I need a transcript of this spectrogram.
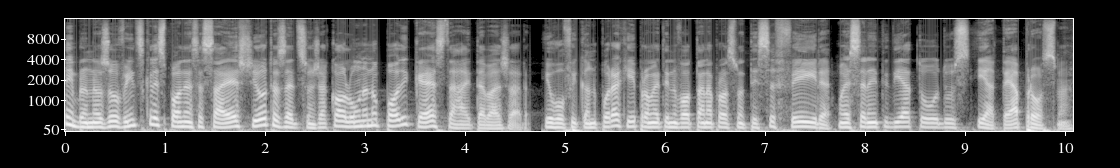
Lembrando aos ouvintes que eles podem acessar esta e outras edições da coluna no podcast da Rádio Tabajara. Eu vou ficando por aqui, prometendo voltar na próxima terça-feira. Um excelente dia a todos e até a próxima.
